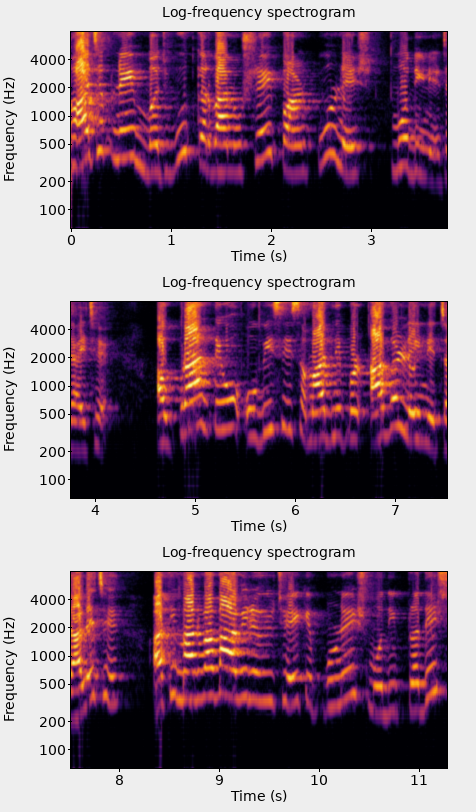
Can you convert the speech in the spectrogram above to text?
ભાજપને મજબૂત કરવાનું શ્રેય પણ પૂર્ણેશ મોદીને જાય છે. આ ઉપરાંત તેઓ ઓબીસી સમાજને પણ આગળ લઈને ચાલે છે. આથી માનવામાં આવી રહ્યું છે કે પૂર્ણેશ મોદી પ્રદેશ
